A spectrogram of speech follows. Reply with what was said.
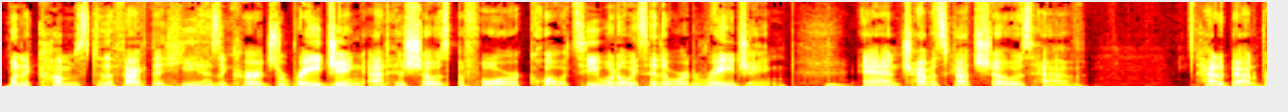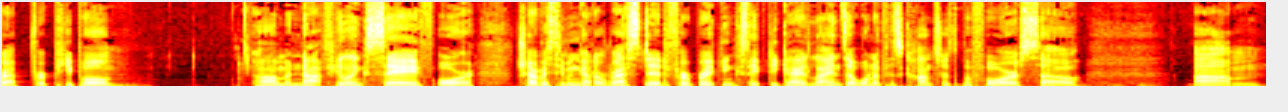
when it comes to the fact that he has encouraged raging at his shows before, quotes, he would always say the word raging. And Travis Scott's shows have had a bad rep for people um, not feeling safe, or Travis even got arrested for breaking safety guidelines at one of his concerts before. So, um,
